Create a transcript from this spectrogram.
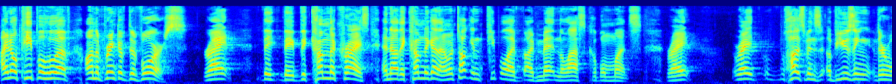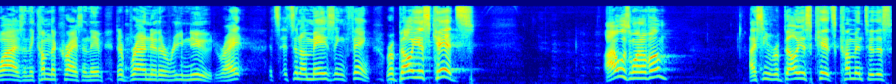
I know people who have on the brink of divorce, right? They, they, they come to Christ and now they come together. And we're talking people I've, I've met in the last couple months, right? Right? Husbands abusing their wives and they come to Christ and they they're brand new, they're renewed, right? It's, it's an amazing thing. Rebellious kids. I was one of them. I seen rebellious kids come into this,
